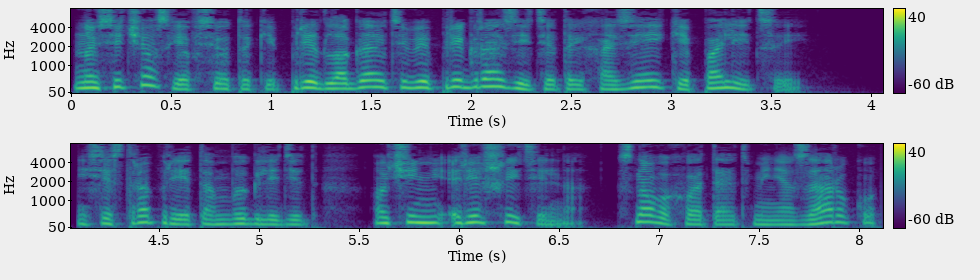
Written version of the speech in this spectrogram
Но сейчас я все таки предлагаю тебе пригрозить этой хозяйке полицией. И сестра при этом выглядит очень решительно. Снова хватает меня за руку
